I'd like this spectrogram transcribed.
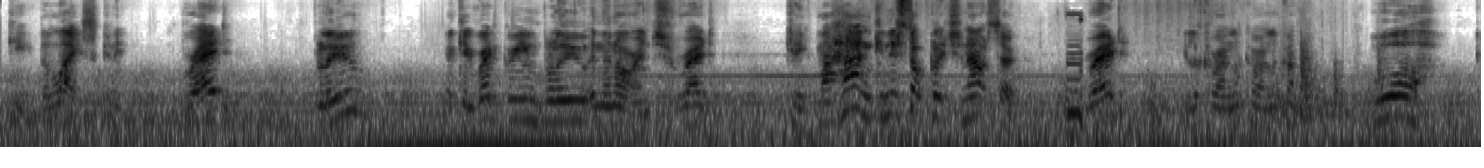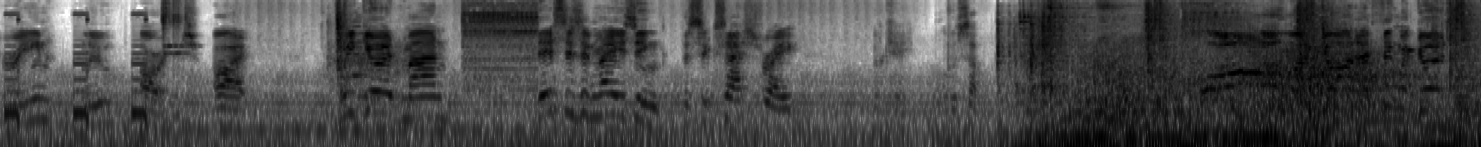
Okay, the lights. Can it. Red? Blue? Okay, red, green, blue, and then orange. Red. Okay, my hand. Can you stop glitching out, sir? Red. You look around, look around, look around. Whoa. Green, blue, orange. All right. We good, man. This is amazing. The success rate. Okay, pull this up. Oh my god, I think we're good.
